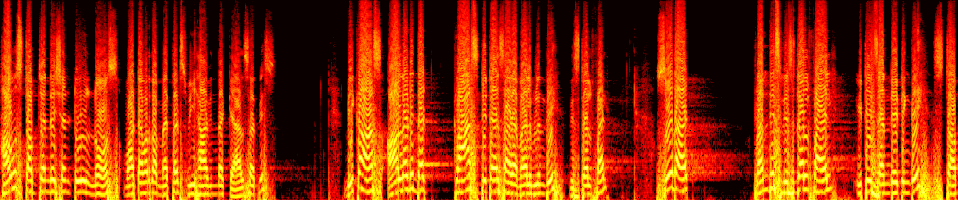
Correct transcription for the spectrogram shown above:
How stub generation tool knows whatever the methods we have in the cal service? Because already that class details are available in the WSDL file. So that from this WSDL file, it is generating the stub.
